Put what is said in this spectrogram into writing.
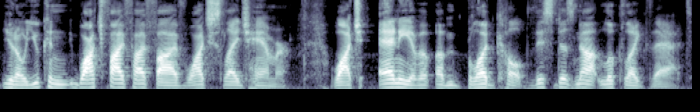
You know, you can watch 555, watch Sledgehammer, watch any of a, a Blood Cult. This does not look like that.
